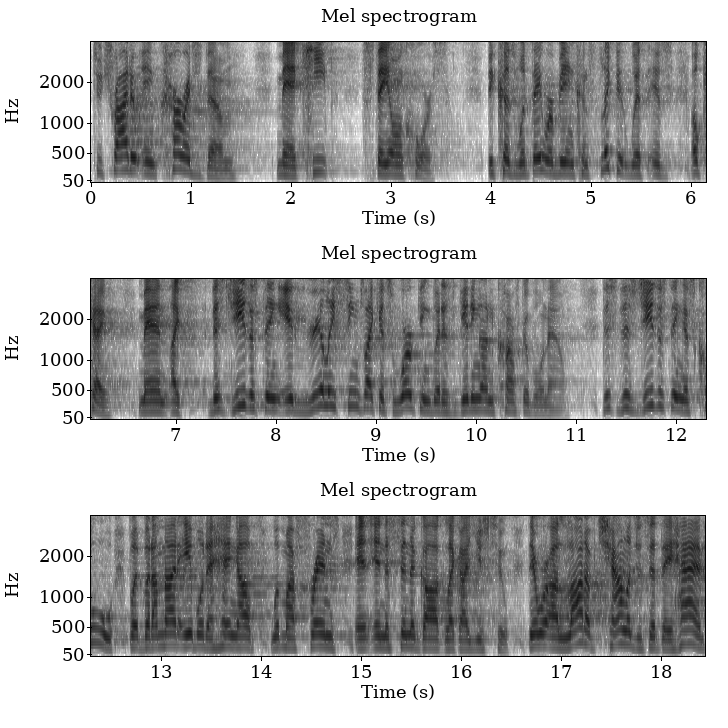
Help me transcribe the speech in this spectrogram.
to try to encourage them, man, keep, stay on course. Because what they were being conflicted with is okay, man, like this Jesus thing, it really seems like it's working, but it's getting uncomfortable now. This, this Jesus thing is cool, but, but I'm not able to hang out with my friends in, in the synagogue like I used to. There were a lot of challenges that they had,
